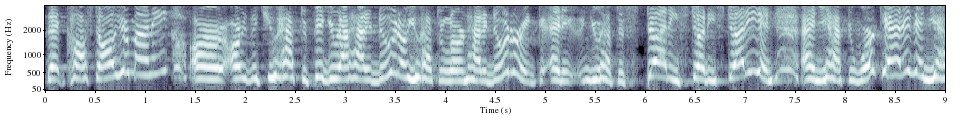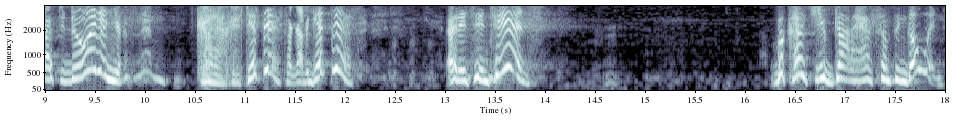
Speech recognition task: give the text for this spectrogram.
that costs all your money or, or that you have to figure out how to do it or you have to learn how to do it or it, and it, you have to study, study, study and, and you have to work at it and you have to do it and you, God, I gotta get this. I gotta get this. And it's intense. Because you gotta have something going.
